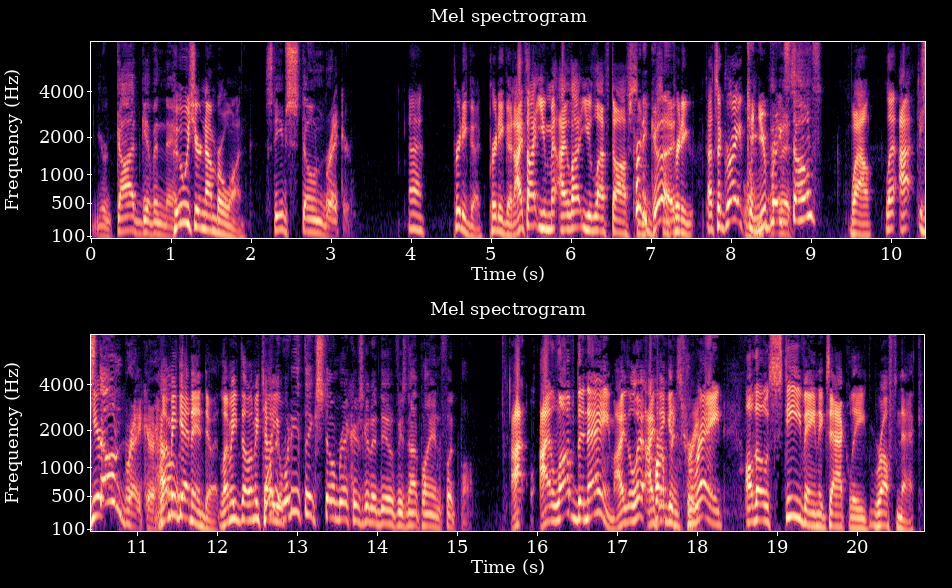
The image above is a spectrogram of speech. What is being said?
your God given name. Who was your number one? Steve Stonebreaker. Eh, pretty good, pretty good. I thought you, I thought you left off. Some, Pretty good. pretty. That's a great one. Can you break stones? Well, let, I, here, Stonebreaker. How, let me get into it. Let me let me tell What, you. what do you think Stonebreaker's going to do if he's not playing football? I, I love the name. I I think it's great. Although Steve ain't exactly roughneck.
